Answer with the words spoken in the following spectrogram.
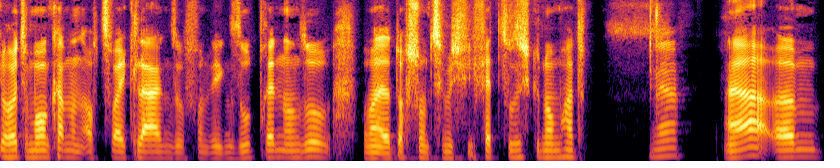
Heute Morgen kamen dann auch zwei Klagen, so von wegen Sodbrennen und so, weil man ja doch schon ziemlich viel Fett zu sich genommen hat. Ja. Ja, ähm,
